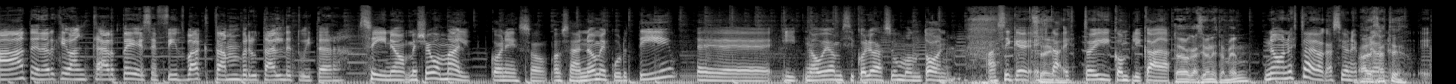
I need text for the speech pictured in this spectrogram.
a tener que bancarte ese feedback tan brutal de Twitter. Sí, no, me llevo mal con eso. O sea, no me curtí eh, y no veo a mi psicóloga hace un montón. Así que Sí. está- estoy complicada. ¿Estás de vacaciones también? No, no está de vacaciones. Ah, pero, ¿dejaste? eh,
